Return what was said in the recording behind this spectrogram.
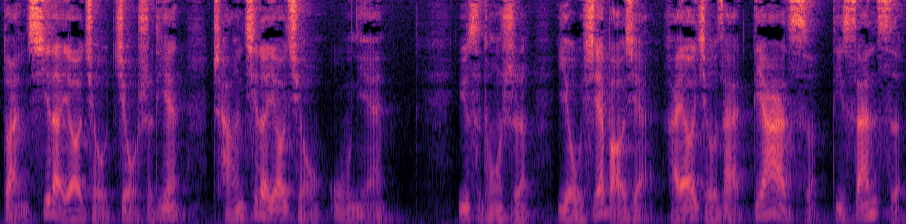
短期的要求九十天，长期的要求五年。与此同时，有些保险还要求在第二次、第三次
